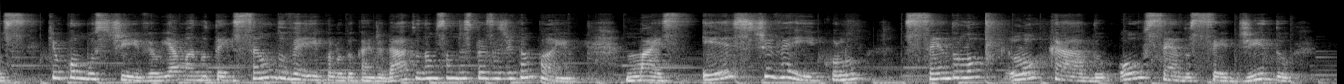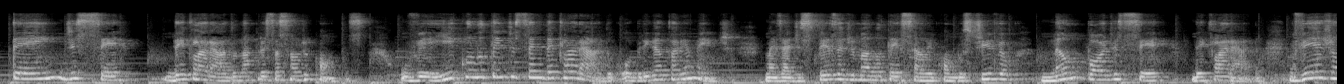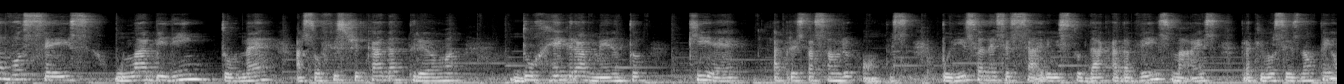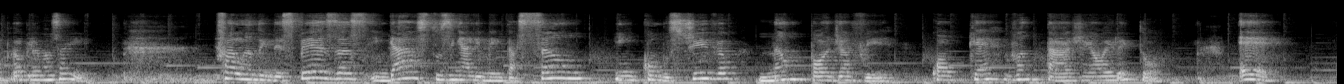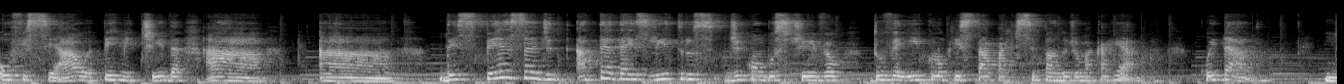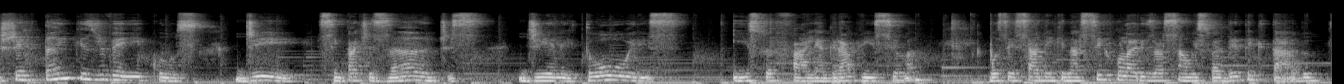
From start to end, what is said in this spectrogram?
lembramos que o combustível e a manutenção do veículo do candidato não são despesas de campanha, mas este veículo, sendo locado ou sendo cedido, tem de ser declarado na prestação de contas. O veículo tem de ser declarado obrigatoriamente, mas a despesa de manutenção e combustível não pode ser declarada. Vejam vocês o labirinto, né, a sofisticada trama do regramento que é a prestação de contas. Por isso é necessário estudar cada vez mais para que vocês não tenham problemas aí. Falando em despesas, em gastos, em alimentação, em combustível, não pode haver qualquer vantagem ao eleitor. É oficial, é permitida a, a despesa de até 10 litros de combustível do veículo que está participando de uma carreata. Cuidado! Encher tanques de veículos de simpatizantes, de eleitores, isso é falha gravíssima. Vocês sabem que na circularização isso é detectado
